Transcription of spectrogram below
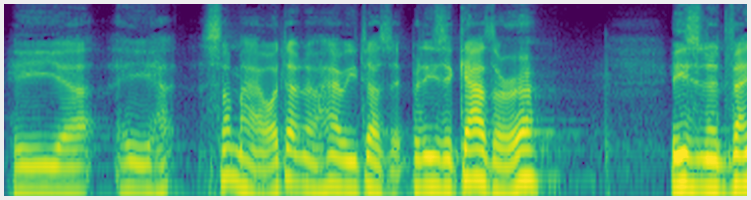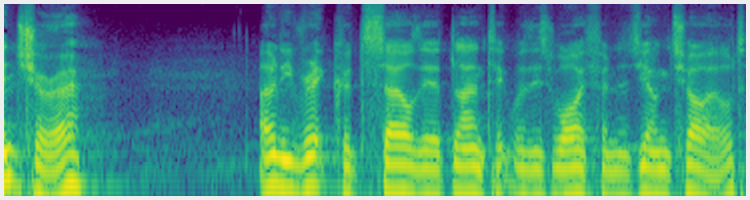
he, uh, he somehow, I don't know how he does it, but he's a gatherer, he's an adventurer only Rick could sail the Atlantic with his wife and his young child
